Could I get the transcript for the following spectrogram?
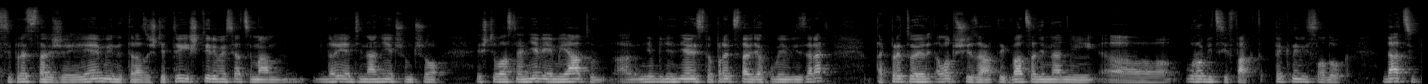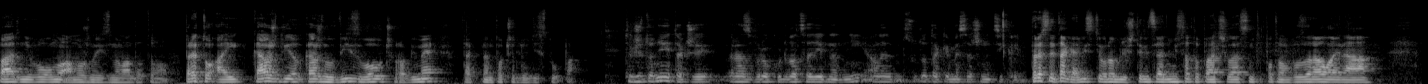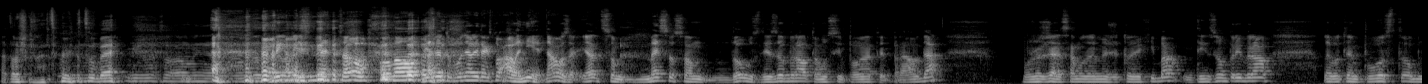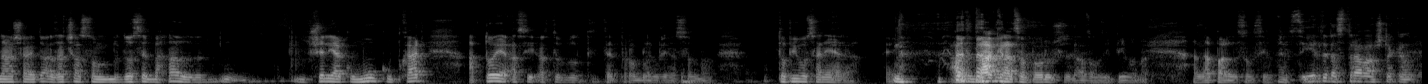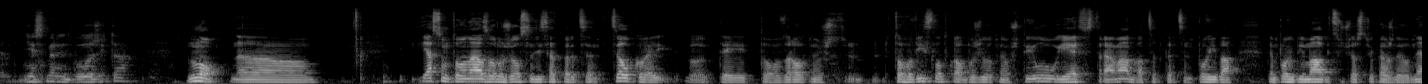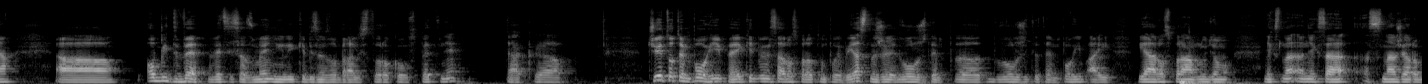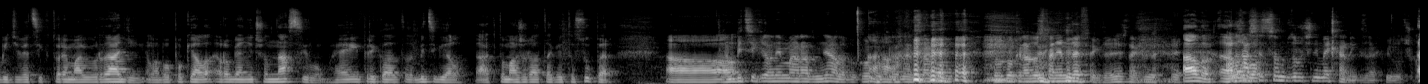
si predstaviť, že je mi teraz ešte 3-4 mesiace mám drieť na niečom, čo ešte vlastne neviem ja, to, a nebudem, neviem si to predstaviť, ako budem vyzerať, tak preto je lepšie za tých 21 dní uh, urobiť si fakt pekný výsledok, dať si pár dní voľno a možno ísť znova do toho. Preto aj každý, každou výzvou, čo robíme, tak ten počet ľudí stúpa. Takže to nie je tak, že raz v roku 21 dní, ale sú to také mesačné cykly. Presne tak, aj vy ste urobili 40 dní, mi sa to páčilo, ja som to potom pozeral aj na a trošku na to YouTube. My sme to veľmi my, my sme to, ono, my sme to poňali tak, ale nie, naozaj, ja som, meso som do úst nezobral, to musím povedať, to je pravda. Možno, že aj samozrejme, že to je chyba, tým som pribral, lebo ten pôst obnáša aj to a začal som do seba všelijakú múku pchať a to je asi, a to bol ten problém, že ja som mal, to pivo sa nehrá. Hej. Ale dvakrát som porušil, dal som si pivo na, a zapálil som si občas Je teda strava až taká nesmierne dôležitá? No, uh, ja som toho názoru, že 80% celkovej e, tej, toho zdravotného, toho výsledku alebo životného štýlu je strava, 20% pohyba. Ten pohyb by mal byť súčasťou každého dňa. Obidve veci sa zmenili, keby sme zobrali 100 rokov spätne. Tak uh, či je to ten pohyb, hej, keď budeme sa rozprávať o tom pohybe, jasné, že je dôležité, e, dôležité ten pohyb, aj ja rozprávam ľuďom, nech, nech sa snažia robiť veci, ktoré majú radi, lebo pokiaľ robia niečo na silu, hej, príklad bicykel, ak to máš rád, tak je to super. A... Ten bicykel nemá rád mňa, lebo koľkokrát, koľkokrát dostanem defekt, vieš, takže... Áno, ale lebo... zase som zručný mechanik za chvíľočku.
